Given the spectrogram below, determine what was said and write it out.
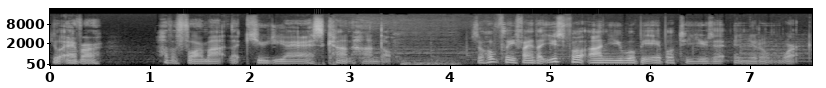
you'll ever have a format that QGIS can't handle. So hopefully you find that useful and you will be able to use it in your own work.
